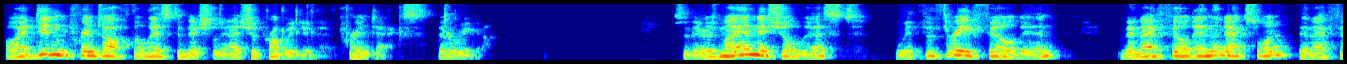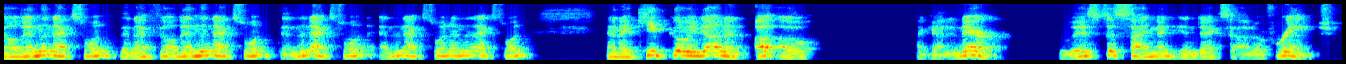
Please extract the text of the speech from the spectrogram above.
well, I didn't print off the list initially. I should probably do that. Print x. There we go. So there's my initial list with the three filled in. Then I filled in the next one. Then I filled in the next one. Then I filled in the next one. Then the next one, and the next one, and the next one. And I keep going down, and uh-oh, I got an error. List assignment index out of range.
